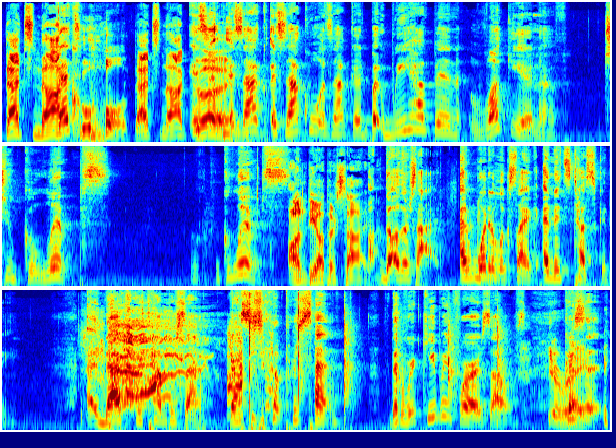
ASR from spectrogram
That's not That's- cool. That's not good. it's not it's not cool, it's not good, but we have been lucky enough to glimpse glimpse on the other side. the other side and what it mm-hmm. looks like and it's Tuscany. And that's the 10%. That's the 10% that we're keeping for ourselves. You're right.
